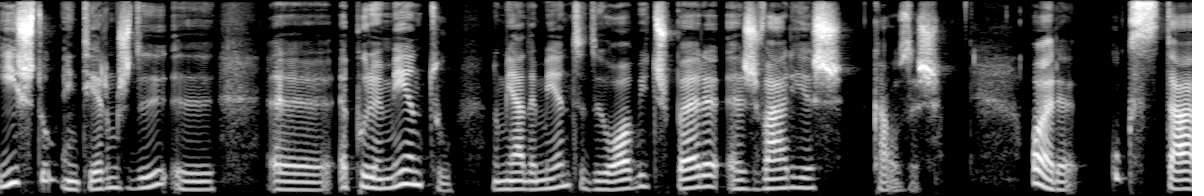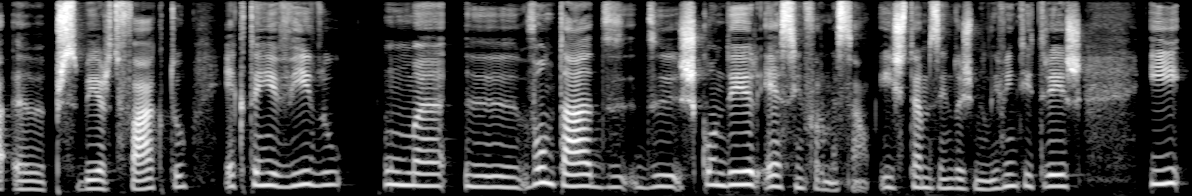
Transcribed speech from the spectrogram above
Isto em termos de uh, uh, apuramento, nomeadamente de óbitos para as várias causas. Ora, o que se está a perceber de facto é que tem havido uma uh, vontade de esconder essa informação. E estamos em 2023 e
